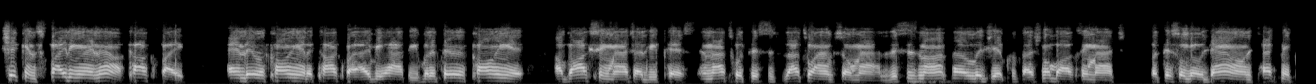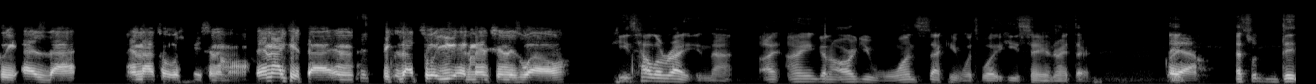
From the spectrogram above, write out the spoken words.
chickens fighting right now, cockfight, and they were calling it a cockfight, I'd be happy. But if they're calling it a boxing match, I'd be pissed. And that's what this is. That's why I'm so mad. This is not a legit professional boxing match, but this will go down technically as that." And that's what was pissing him off. And I get that, and because that's what you had mentioned as well. He's hella right in that. I, I ain't gonna argue one second with what he's saying right there. Like, yeah. That's what the,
